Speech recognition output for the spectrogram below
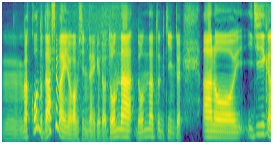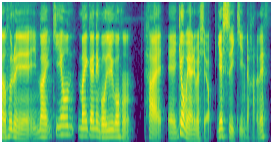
うん、まあ、今度出せばいいのかもしれないけど、どんな、どんな筋トレ、あの1時間フルに、まあ、基本、毎回ね、55分。はい、えー、今日もやりましたよ。月水金だからね。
